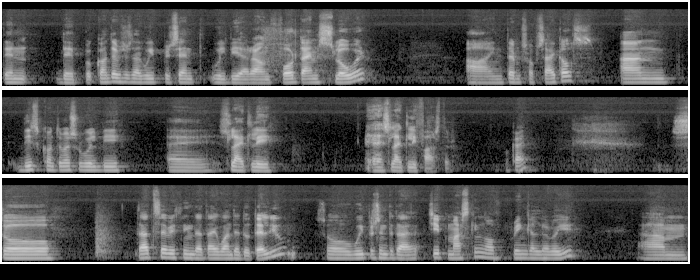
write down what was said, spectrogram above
then the countermeasures that we present will be around four times slower uh, in terms of cycles, and this countermeasure will be uh, slightly, uh, slightly faster. Okay. So that's everything that I wanted to tell you. So we presented a cheap masking of Ring LWE. Um,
